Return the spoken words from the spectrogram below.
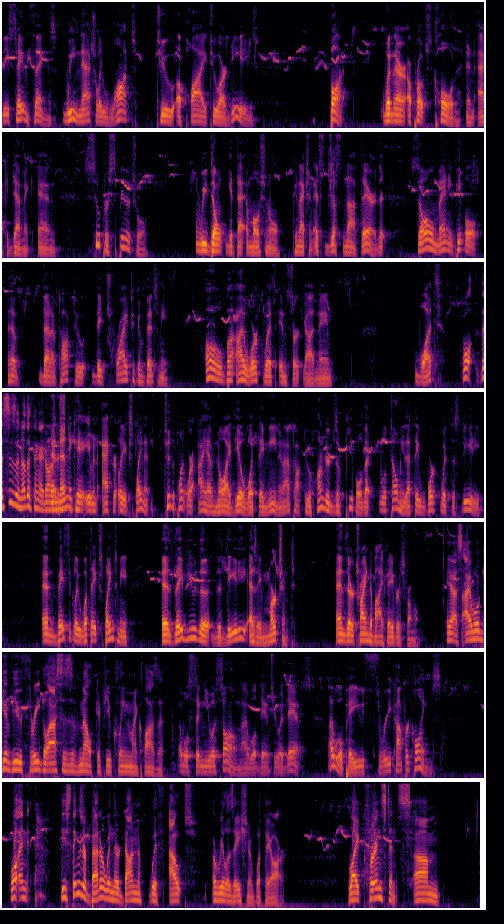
these same things we naturally want to apply to our deities. But when they're approached cold and academic and super spiritual, we don't get that emotional connection. It's just not there. That so many people have that I've talked to, they try to convince me, "Oh, but I work with insert god name." What? Well, this is another thing I don't and then they can't even accurately explain it to the point where I have no idea what they mean. And I've talked to hundreds of people that will tell me that they work with this deity. And basically, what they explain to me is they view the, the deity as a merchant and they're trying to buy favors from him. yes, I will give you three glasses of milk if you clean my closet. I will sing you a song. I will dance you a dance. I will pay you three copper coins. Well, and these things are better when they're done without a realization of what they are. Like, for instance, um,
